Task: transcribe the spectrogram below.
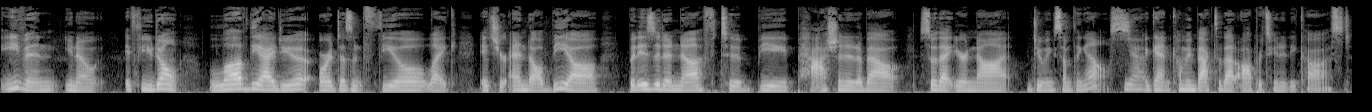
even, you know, if you don't love the idea or it doesn't feel like it's your end all be all, but is it enough to be passionate about so that you're not doing something else? Yeah. Again, coming back to that opportunity cost.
